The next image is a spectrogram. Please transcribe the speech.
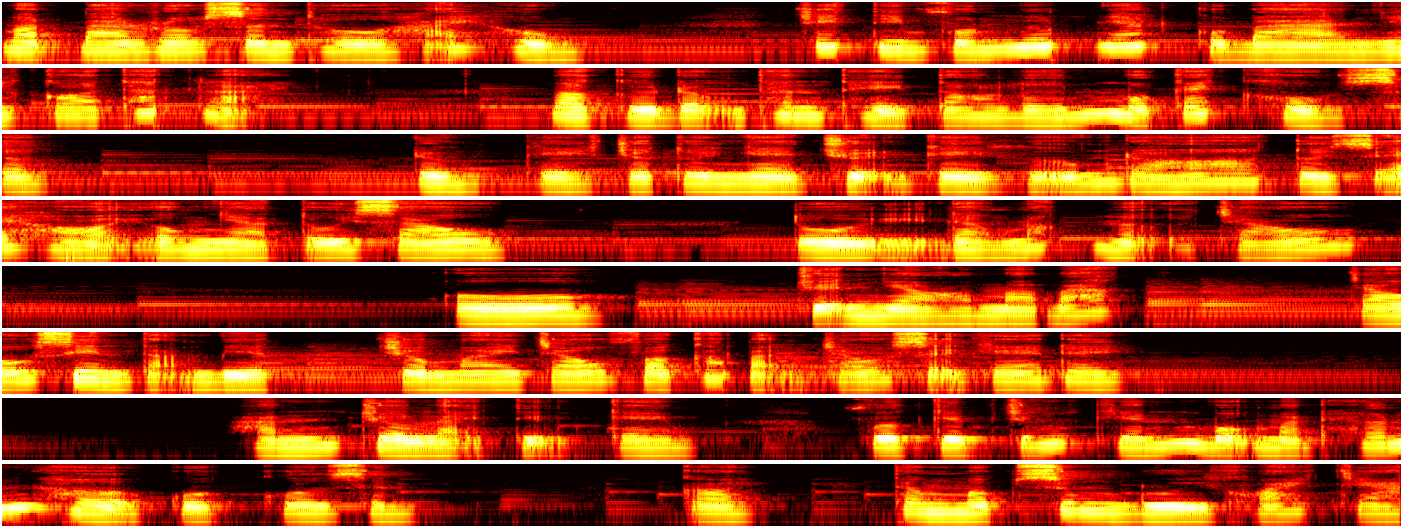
Mặt bà Rosenthal hãi hùng, trái tim vốn nhút nhát của bà như co thắt lại. Bà cử động thân thể to lớn một cách khổ sở. Đừng kể cho tôi nghe chuyện kể gớm đó, tôi sẽ hỏi ông nhà tôi sau. Tôi đang mắc nợ cháu. Ồ, chuyện nhỏ mà bác. Cháu xin tạm biệt, chiều mai cháu và các bạn cháu sẽ ghé đây. Hắn trở lại tiệm kem, vừa kịp chứng kiến bộ mặt hớn hở của cô dần. Coi, thằng mập sung đùi khoái trá.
